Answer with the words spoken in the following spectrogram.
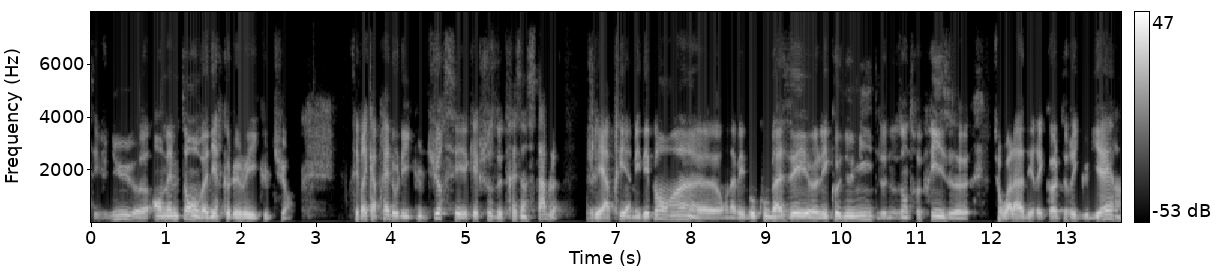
c'est venu euh, en même temps, on va dire, que l'oléiculture. C'est vrai qu'après, l'oléiculture, c'est quelque chose de très instable. Je l'ai appris à mes dépens. Hein. Euh, on avait beaucoup basé euh, l'économie de nos entreprises euh, sur voilà des récoltes régulières.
